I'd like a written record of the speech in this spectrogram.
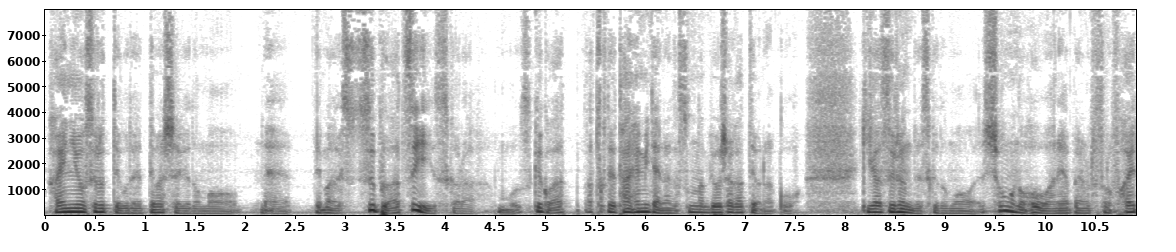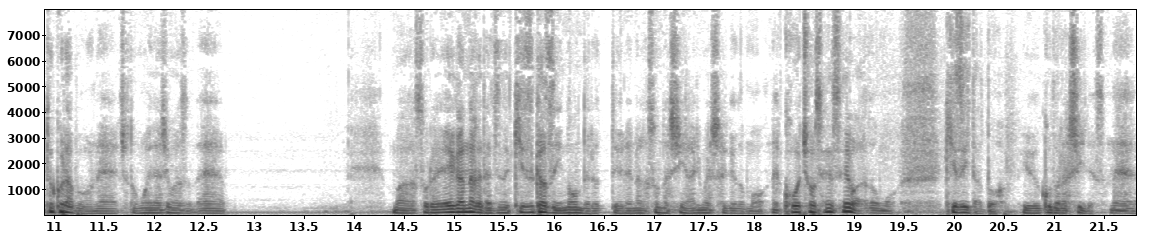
排尿するっていうことをやってましたけども、ね、で、まあ、スープ熱いですから、もう結構熱くて大変みたいな、そんな描写があったような、こう、気がするんですけども、ショーの方はね、やっぱりそのファイトクラブをね、ちょっと思い出しますね。まあ、それ映画の中では全然気づかずに飲んでるっていうね、なんかそんなシーンありましたけども、ね、校長先生はどうも気づいたということらしいですね。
